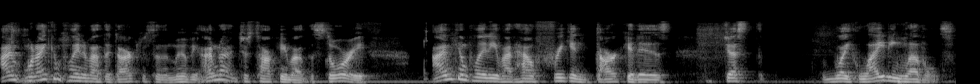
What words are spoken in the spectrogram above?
I'm when I complain about the darkness of the movie, I'm not just talking about the story. I'm complaining about how freaking dark it is, just like lighting levels.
